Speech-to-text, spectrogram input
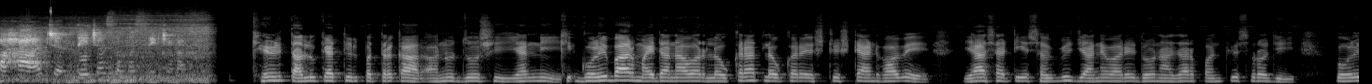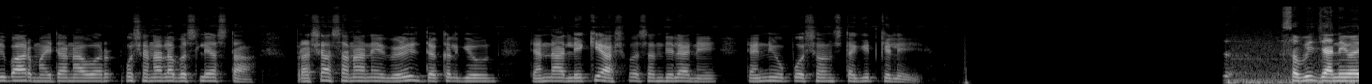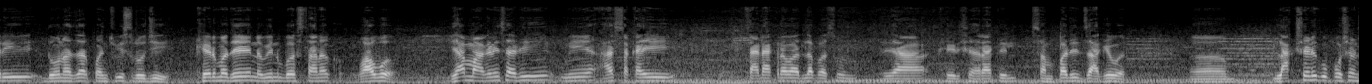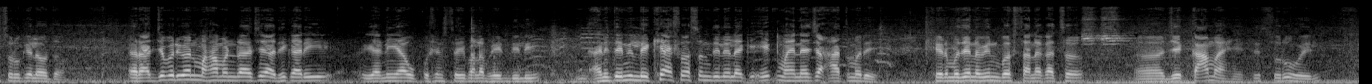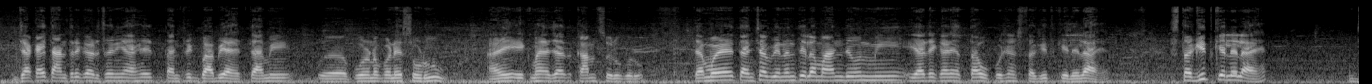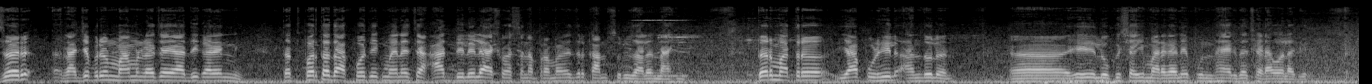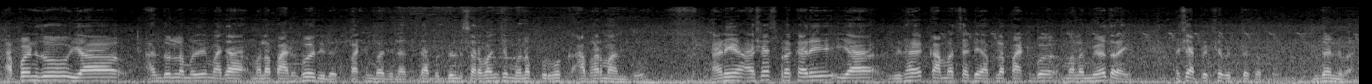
पहा जनतेच्या समस्येच्या बातम्या खेड तालुक्यातील पत्रकार अनुज जोशी यांनी गोळीबार मैदानावर लवकरात लवकर एस टी स्टँड व्हावे यासाठी सव्वीस जानेवारी दोन हजार पंचवीस रोजी गोळीबार मैदानावर उपोषणाला बसले असता प्रशासनाने वेळीच दखल घेऊन त्यांना लेखी आश्वासन दिल्याने त्यांनी उपोषण स्थगित केले. सव्वीस जानेवारी दोन हजार पंचवीस रोजी खेडमध्ये नवीन बसस्थानक व्हावं या मागणीसाठी मी आज सकाळी साडे अकरा वाजल्यापासून या खेड शहरातील संपादित जागेवर लाक्षणिक उपोषण सुरू केलं होतं. राज्य परिवहन महामंडळाचे अधिकारी यांनी या उपोषणस्थळी मला भेट दिली आणि त्यांनी लेखी आश्वासन दिलेलं आहे की एक महिन्याच्या आतमध्ये खेडमध्ये नवीन बसस्थानकाचं जे काम आहे ते सुरू होईल. ज्या काही तांत्रिक अडचणी आहेत तांत्रिक बाबी आहेत त्या आम्ही पूर्णपणे सोडवू. आणि एक महिन्याच्या काम सुरू करू. त्यामुळे त्यांच्या विनंतीला मान देऊन मी या ठिकाणी आत्ता उपोषण स्थगित केलेलं आहे. स्थगित केलेलं आहे. जर राज्य परिवहन महामंडळाच्या या अधिकाऱ्यांनी तत्परता दाखवत एक महिन्याच्या आत दिलेल्या आश्वासनाप्रमाणे जर काम सुरू झालं नाही तर मात्र या पुढील आंदोलन हे लोकशाही मार्गाने पुन्हा एकदा छेडावं लागेल. आपण जो या आंदोलनामध्ये माझ्या मला पाठबळ दिलं पाठिंबा दिला त्याबद्दल सर्वांचे मनपूर्वक आभार मानतो. आणि अशाच प्रकारे या विधायक कामासाठी आपला पाठबळ मला मिळत राहील अशी अपेक्षा व्यक्त करतो. धन्यवाद.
